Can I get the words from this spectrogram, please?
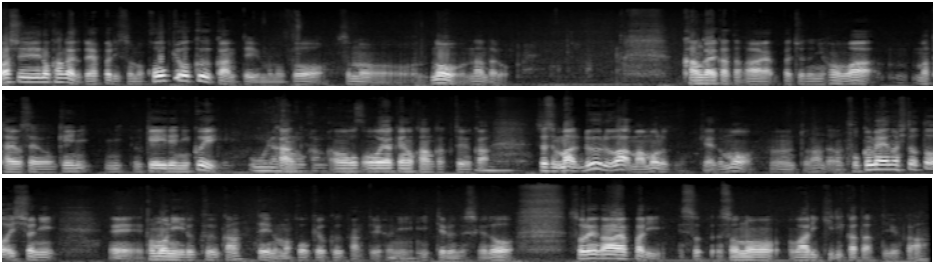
私の考えだとやっぱりその公共空間っていうものと、その、の、なんだろう、考え方がやっぱりちょっと日本は、まあ多様性を受けに受け入れにくい公の感感覚というか、そしてまあルールは守るけれども、うんとなんだろう、匿名の人と一緒に、えー共にいる空間っていうのをまあ公共空間っていうふうに言ってるんですけど、それがやっぱりそその割り切り方っていうか、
